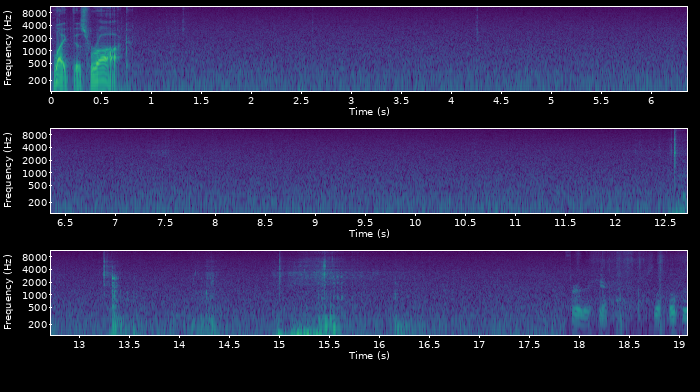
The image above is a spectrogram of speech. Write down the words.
like this rock. Further here. Just look over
